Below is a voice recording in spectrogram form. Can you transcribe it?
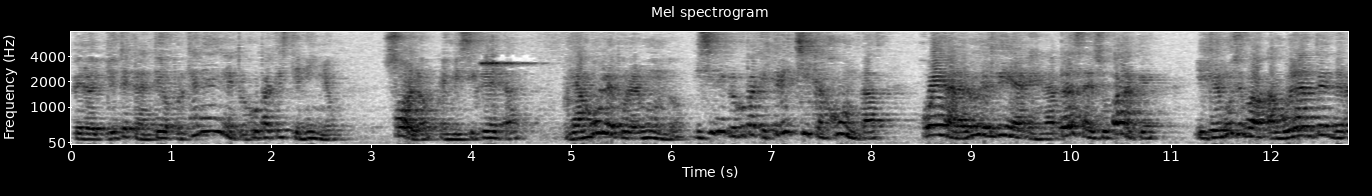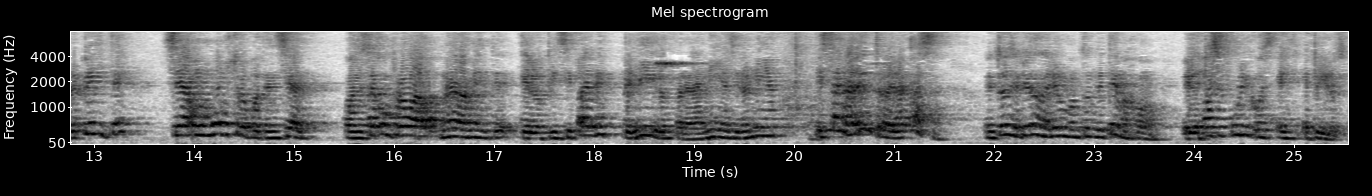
pero yo te planteo, ¿por qué a nadie le preocupa que este niño, solo, en bicicleta, deambule por el mundo? Y sí le preocupa que tres chicas juntas jueguen a la luz del día en la plaza de su parque y que el músico ambulante de repente sea un monstruo potencial. Cuando está comprobado nuevamente que los principales peligros para las niñas y los niños están adentro de la casa. Entonces empiezan a salir un montón de temas como el espacio público es- es peligroso.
